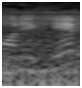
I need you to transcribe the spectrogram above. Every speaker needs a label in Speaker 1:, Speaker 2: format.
Speaker 1: on your kid.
